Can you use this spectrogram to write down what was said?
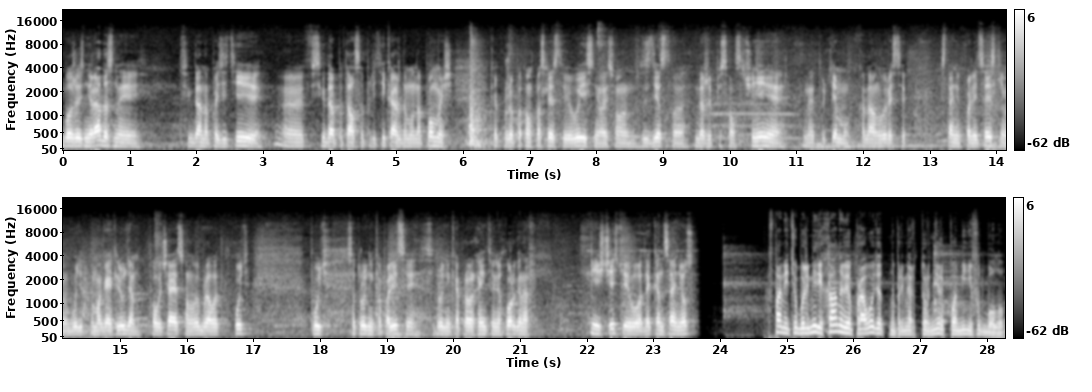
Был жизнерадостный, всегда на позитиве, э, всегда пытался прийти каждому на помощь. Как уже потом впоследствии выяснилось, он с детства даже писал сочинения на эту тему, когда он вырастет, станет полицейским и будет помогать людям. Получается, он выбрал этот путь, путь сотрудника полиции, сотрудника правоохранительных органов, и с честью его до конца нес. В память об Эльмире Ханове проводят, например, турнир по мини-футболу.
